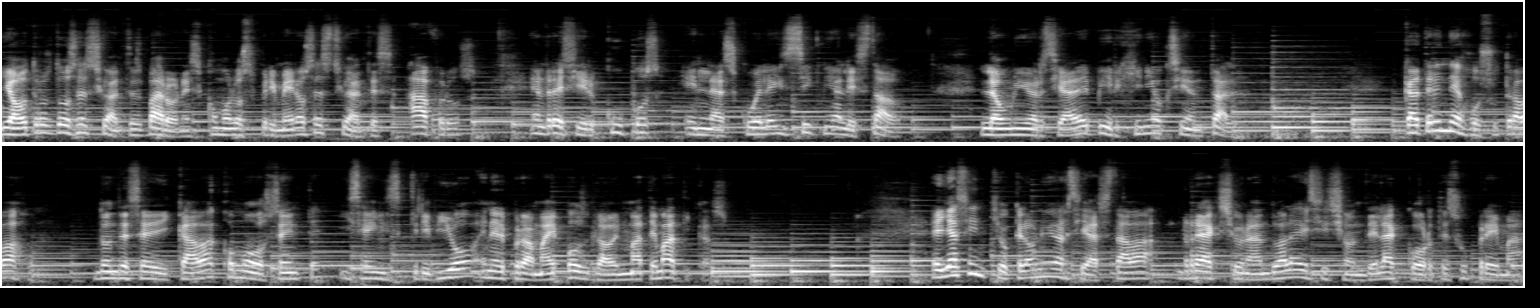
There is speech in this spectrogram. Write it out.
y a otros dos estudiantes varones como los primeros estudiantes afros en recibir cupos en la escuela insignia del estado, la Universidad de Virginia Occidental. Catherine dejó su trabajo, donde se dedicaba como docente y se inscribió en el programa de posgrado en matemáticas. Ella sintió que la universidad estaba reaccionando a la decisión de la Corte Suprema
